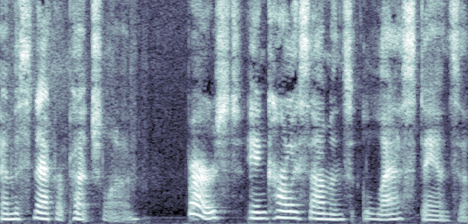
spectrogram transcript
and the snapper punchline. First, in Carly Simon's last stanza,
